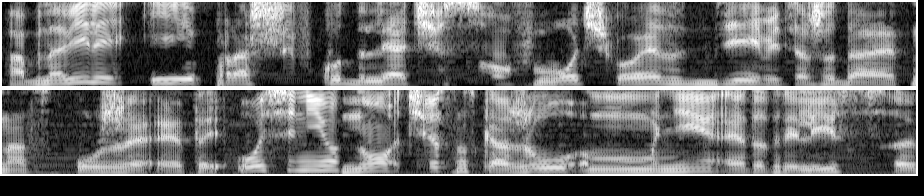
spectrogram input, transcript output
Обновили и прошивку для часов. Watch OS 9 ожидает нас уже этой осенью, но, честно скажу, мне этот релиз, э,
